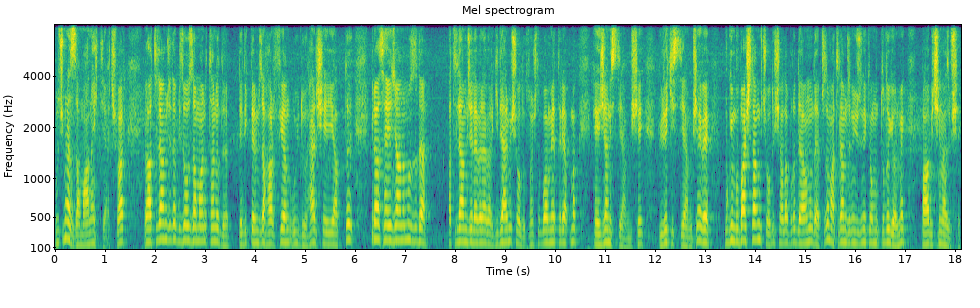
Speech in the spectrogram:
Bunun için biraz zamana ihtiyaç var. Ve Atilla amca da bize o zamanı tanıdı. Dediklerimize harfiyen uydu. Her şeyi yaptı. Biraz heyecanımızı da Atilla amca ile beraber gidermiş olduk. Sonuçta bu ameliyatları yapmak heyecan isteyen bir şey, yürek isteyen bir şey ve bugün bu başlangıç oldu. İnşallah burada devamını da yapacağız ama Atilla amcanın yüzündeki o mutluluğu görmek paha biçilmez bir şey.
